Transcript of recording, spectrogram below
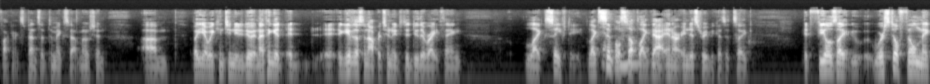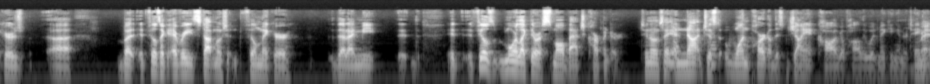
fucking expensive to make stop motion. Um, but yeah, we continue to do it, and I think it it it gives us an opportunity to do the right thing, like safety, like simple stuff like that in our industry because it's like it feels like we're still filmmakers. Uh, but it feels like every stop motion filmmaker that I meet, it, it, it feels more like they're a small batch carpenter. Do you know what I'm saying? And not just one part of this giant cog of Hollywood making entertainment.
